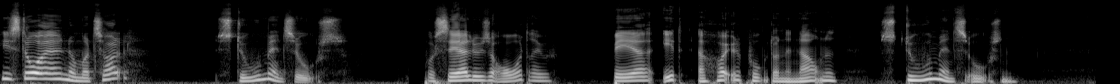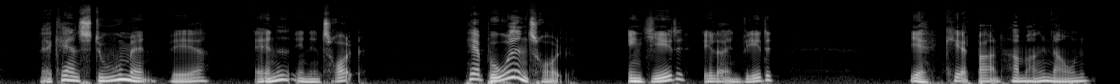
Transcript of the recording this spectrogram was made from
Historie nummer 12. Stuemandsås. På Særløse Overdrev bærer et af højdepunkterne navnet Stuemandsåsen. Hvad kan en stuemand være andet end en trold? Her boede en trold, en jætte eller en vette. Ja, kært barn har mange navne.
